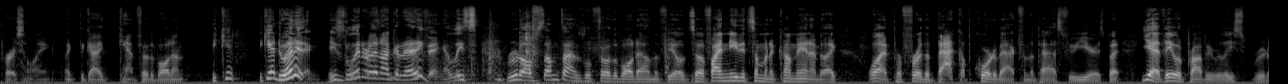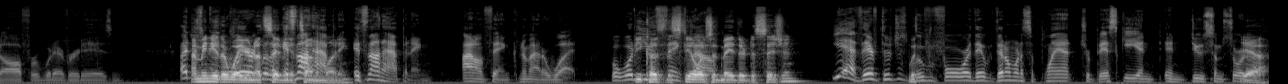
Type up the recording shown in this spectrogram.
personally. Like the guy can't throw the ball down. He can't. He can't do anything. He's literally not good at anything. At least Rudolph sometimes will throw the ball down the field. So if I needed someone to come in, I'd be like, well, I'd prefer the backup quarterback from the past few years. But yeah, they would probably release Rudolph or whatever it is. And I, just mean, either way, you're not saving it's a ton of happening. money. It's not happening. I don't think, no matter what. But what do because the Steelers about- have made their decision. Yeah, they're they're just With- moving forward. They, they don't want to supplant Trubisky and, and do some sort Yeah. of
